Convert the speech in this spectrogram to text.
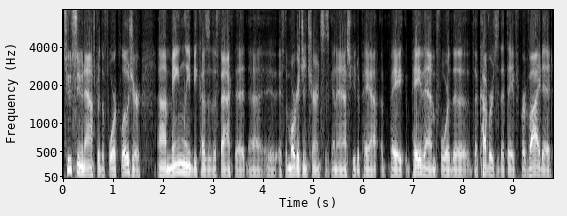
too soon after the foreclosure, uh, mainly because of the fact that uh, if the mortgage insurance is going to ask you to pay pay pay them for the, the coverage that they've provided,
